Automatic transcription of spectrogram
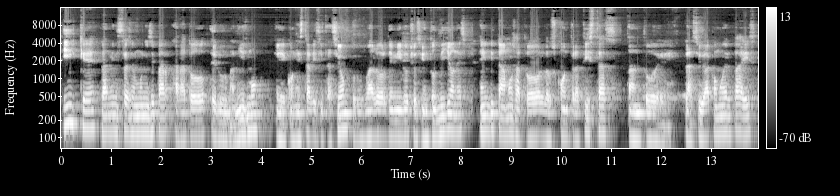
y que la administración municipal hará todo el urbanismo eh, con esta licitación por un valor de 1.800 millones e invitamos a todos los contratistas, tanto de la ciudad como del país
